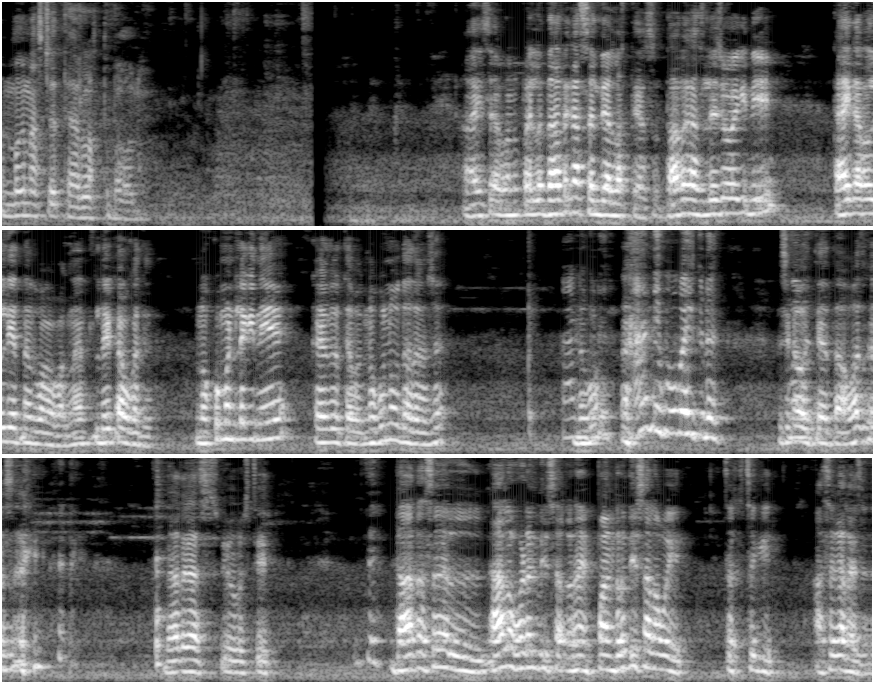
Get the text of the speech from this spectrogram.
आणि मग नाश्त्यात तयार लागतो भावाला आईसाहेबांना पहिला दात घासायला द्यायला लागते असं. दात घासल्याशिवाय की नाही काय करायला येत नाहीत बाबा नाही लय काय देत नको म्हटलं की नाही काय करते नको नव्हतं दादा कसं नको. आणि बाबा इकडं. कसं काय होते आता आवाज कसा आहे? दात घास व्यवस्थित. दात असं लाल भडक दिसायला नाही पांढरं दिसायला पाहिजे चकचकीत. असं करायचं.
